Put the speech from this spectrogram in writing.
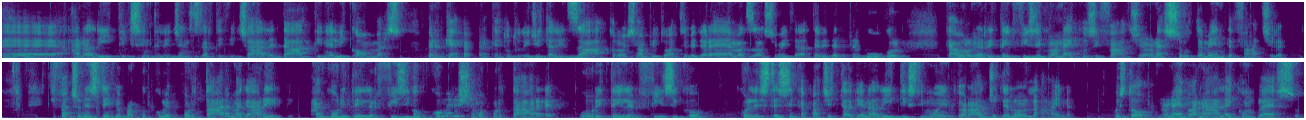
eh, analytics, intelligenza artificiale, dati nell'e-commerce. Perché? Perché è tutto digitalizzato, noi siamo abituati a vedere Amazon, siamo abituati a vedere Google. Cavolo, nel retail fisico non è così facile, non è assolutamente facile. Ti faccio un esempio proprio come portare magari anche un retailer fisico, come riusciamo a portare un retailer fisico con le stesse capacità di analytics, di monitoraggio dell'online. Questo non è banale, è complesso.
